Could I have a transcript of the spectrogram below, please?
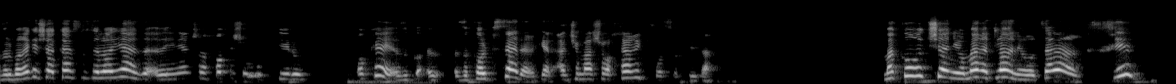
אבל ברגע שהכעס הזה לא יהיה, אז העניין של החופש הוא כאילו, אוקיי, אז, אז הכל בסדר, כן, עד שמשהו אחר יתפוס אותי. מה קורה כשאני אומרת, לא, אני רוצה להרחיב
